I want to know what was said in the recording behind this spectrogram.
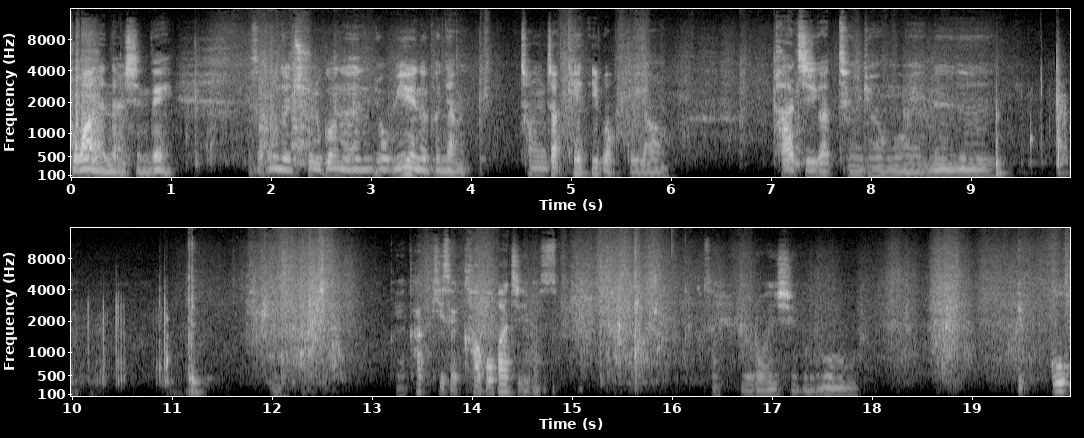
좋아하는 날씨인데 그래서 오늘 출근은 요 위에는 그냥 청자켓 입었고요. 바지 같은 경우에는 그냥 카키색 카고 바지 입었습니다. 이런 식으로 입고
